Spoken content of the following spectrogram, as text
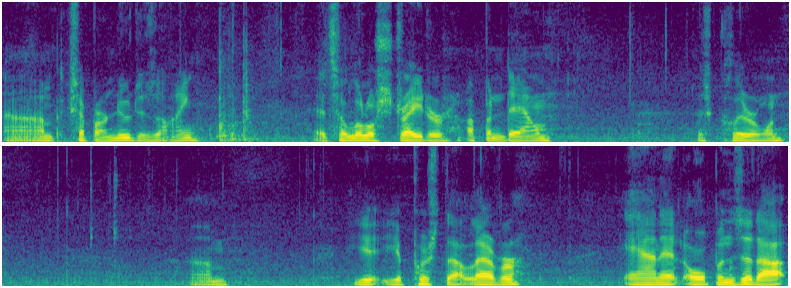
um, except our new design. It's a little straighter up and down, this clear one. Um, you, you push that lever and it opens it up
